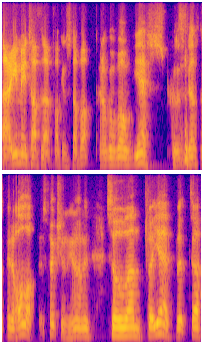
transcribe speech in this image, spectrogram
"Ah, you made half of that fucking stuff up," and I'll go, "Well, yes, because that's made it all up. It's fiction, you know what I mean?" So, um, but yeah, but uh,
